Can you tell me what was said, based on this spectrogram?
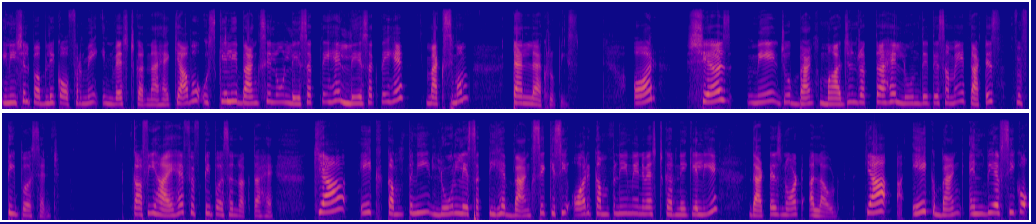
initial public offer में इन्वेस्ट करना है, क्या वो उसके लिए बैंक से लोन ले सकते हैं? ले सकते हैं मैक्सिमम टेन लाख रुपीज़ और शेयर्स में जो बैंक मार्जिन रखता है लोन देते समय दैट इज़ फिफ्टी परसेंट काफ़ी हाई है फिफ्टी परसेंट रखता है। क्या एक कंपनी लोन ले सकती है बैंक से किसी और कंपनी में इन्वेस्ट करने के लिए? दैट इज़ नॉट अलाउड क्या एक बैंक एनबीएफसी को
